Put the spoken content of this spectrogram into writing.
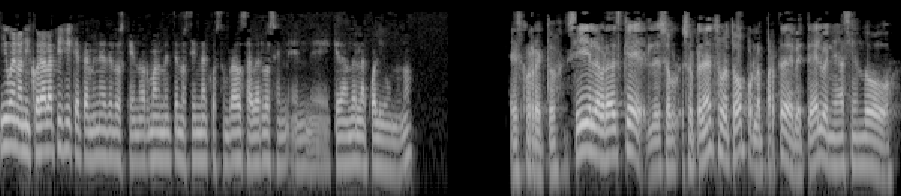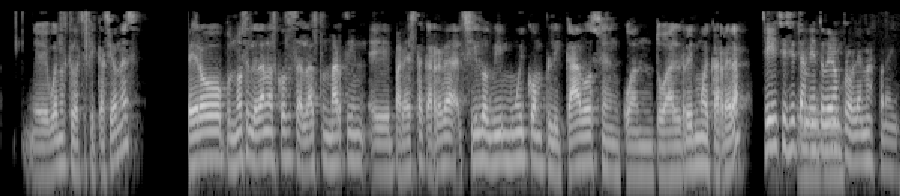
Y bueno, Nicolás Latifi, que también es de los que normalmente nos tienen acostumbrados a verlos en, en eh, quedando en la Quali 1, ¿no? Es correcto. Sí, la verdad es que sorprendente sobre todo por la parte de Betel, venía haciendo eh, buenas clasificaciones. pero pues no se le dan las cosas al Aston Martin eh, para esta carrera. Sí los vi muy complicados en cuanto al ritmo de carrera. Sí, sí, sí, también eh, tuvieron problemas por ahí.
